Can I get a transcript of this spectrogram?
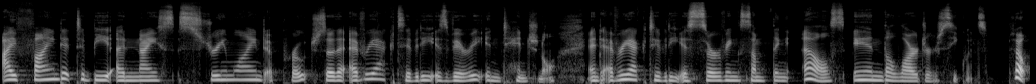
I find it to be a nice, streamlined approach so that every activity is very intentional and every activity is serving something else in the larger sequence. So,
